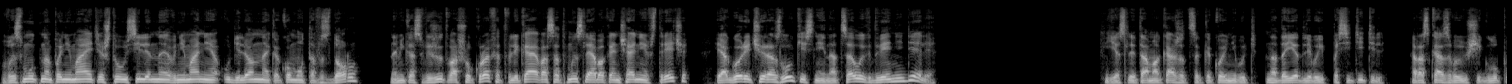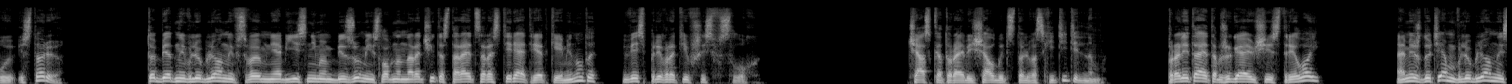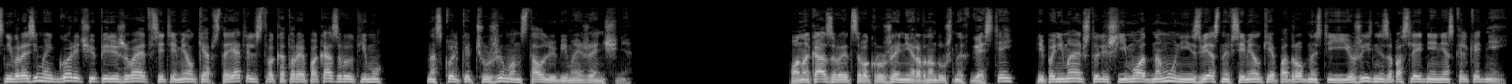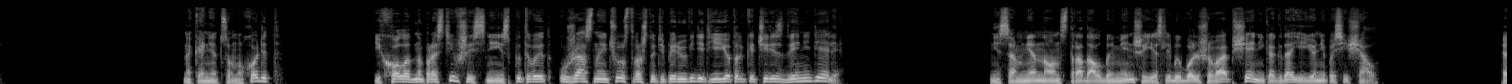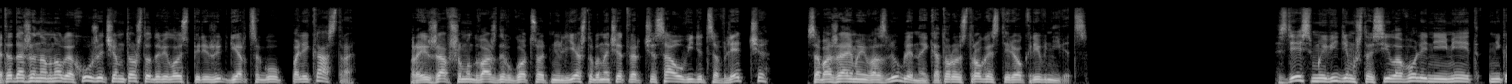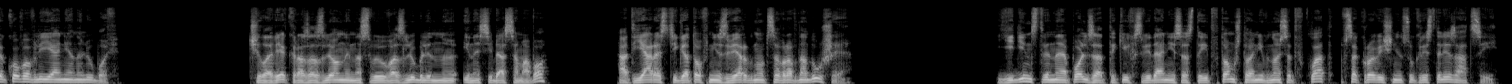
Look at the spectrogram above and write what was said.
Вы смутно понимаете, что усиленное внимание, уделенное какому-то вздору, на миг освежит вашу кровь, отвлекая вас от мысли об окончании встречи и о горечи разлуки с ней на целых две недели. Если там окажется какой-нибудь надоедливый посетитель, рассказывающий глупую историю, то бедный влюбленный в своем необъяснимом безумии словно нарочито старается растерять редкие минуты, весь превратившись в слух. Час, который обещал быть столь восхитительным, пролетает обжигающей стрелой, а между тем влюбленный с невыразимой горечью переживает все те мелкие обстоятельства, которые показывают ему, насколько чужим он стал любимой женщине. Он оказывается в окружении равнодушных гостей и понимает, что лишь ему одному неизвестны все мелкие подробности ее жизни за последние несколько дней. Наконец он уходит, и, холодно простившись с ней, испытывает ужасное чувство, что теперь увидит ее только через две недели. Несомненно, он страдал бы меньше, если бы больше вообще никогда ее не посещал. Это даже намного хуже, чем то, что довелось пережить герцогу Поликастро, проезжавшему дважды в год сотню лье, чтобы на четверть часа увидеться в Летче с обожаемой возлюбленной, которую строго стерег ревнивец. Здесь мы видим, что сила воли не имеет никакого влияния на любовь. Человек, разозленный на свою возлюбленную и на себя самого, от ярости готов низвергнуться в равнодушие. Единственная польза от таких свиданий состоит в том, что они вносят вклад в сокровищницу кристаллизации.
